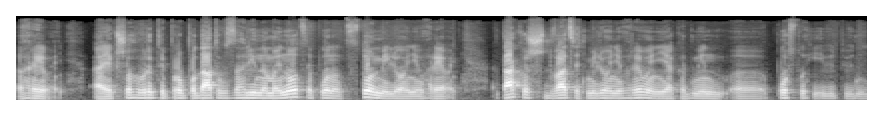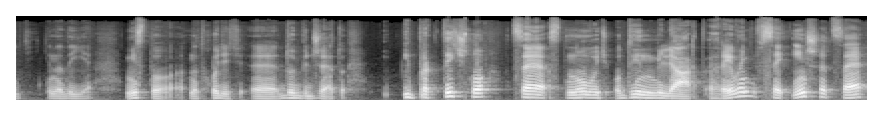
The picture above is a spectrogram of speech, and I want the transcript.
гривень. А якщо говорити про податок взагалі на майно, це понад 100 мільйонів гривень. Також 20 мільйонів гривень як адмінпослуги, відповідно, ті, які надає місто, надходять е, до бюджету. І практично це становить 1 мільярд гривень. Все інше це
